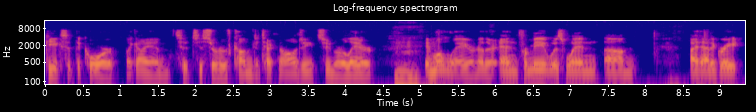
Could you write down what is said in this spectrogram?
geeks at the core, like I am, to to sort of come to technology sooner or later, mm. in one way or another. And for me, it was when um, I'd had a great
